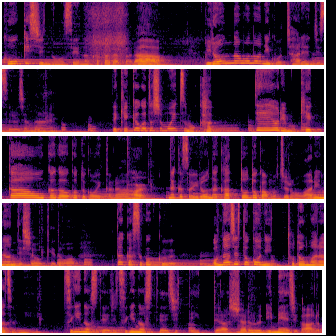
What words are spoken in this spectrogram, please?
好奇心旺盛な方だからいろんなものにこうチャレンジするじゃない、で結局私もいつも確定よりも結果を伺うことが多いから、はい。なんかそういろんな葛藤とかはもちろんおありなんでしょうけど、なんかすごく同じとこにとどまらずに次のステージ次のステージって言ってらっしゃるイメージがある、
